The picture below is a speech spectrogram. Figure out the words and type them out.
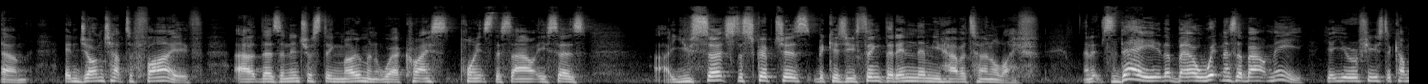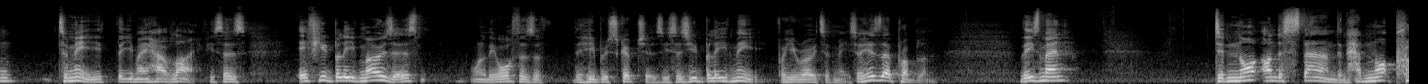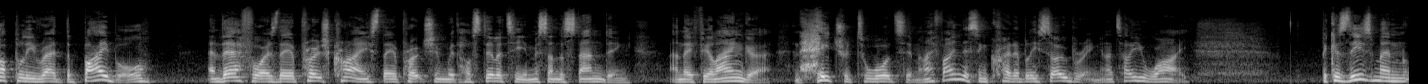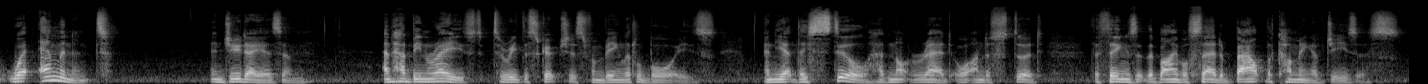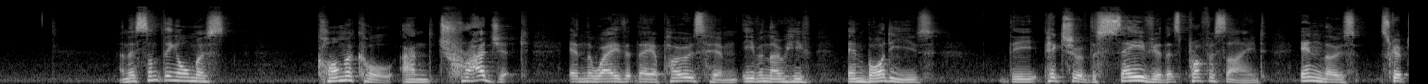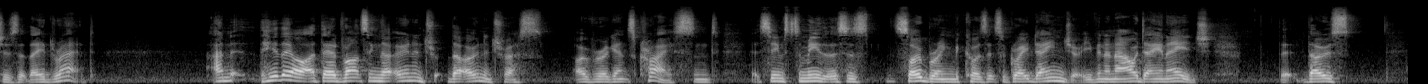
um, in John chapter 5, uh, there's an interesting moment where Christ points this out. He says, uh, you search the scriptures because you think that in them you have eternal life. And it's they that bear witness about me, yet you refuse to come to me that you may have life. He says, if you'd believe Moses, one of the authors of the Hebrew scriptures, he says, you'd believe me, for he wrote of me. So here's their problem. These men did not understand and had not properly read the Bible, and therefore, as they approach Christ, they approach him with hostility and misunderstanding and they feel anger and hatred towards him. And I find this incredibly sobering, and I'll tell you why. Because these men were eminent in Judaism and had been raised to read the scriptures from being little boys, and yet they still had not read or understood the things that the Bible said about the coming of Jesus. And there's something almost comical and tragic in the way that they oppose him, even though he embodies the picture of the Savior that's prophesied in those scriptures that they'd read. And here they are, they're advancing their own, their own interests over against Christ. And it seems to me that this is sobering because it's a great danger, even in our day and age. That those,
